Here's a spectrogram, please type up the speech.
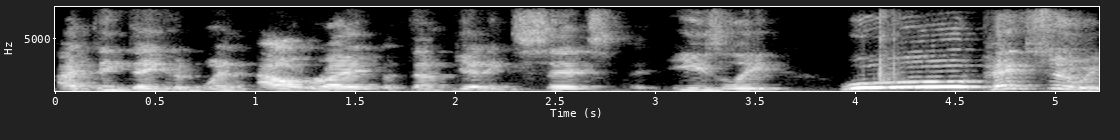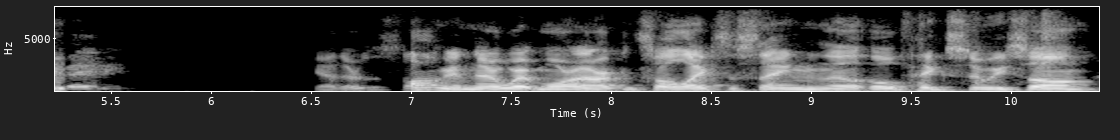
I think they could win outright, but them getting six easily. Woo! Pig Sooie, baby. Yeah, there's a song in there Whitmore. Arkansas likes to sing the old Pig Sooie song.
